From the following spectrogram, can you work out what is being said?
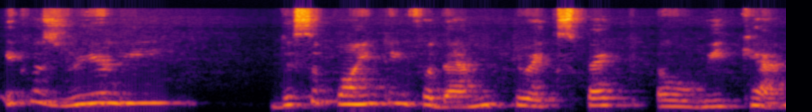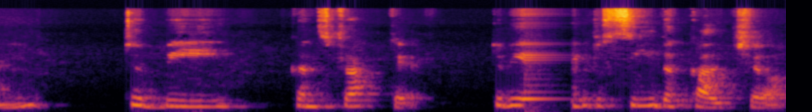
it was really disappointing for them to expect a weekend to be constructive, to be able to see the culture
